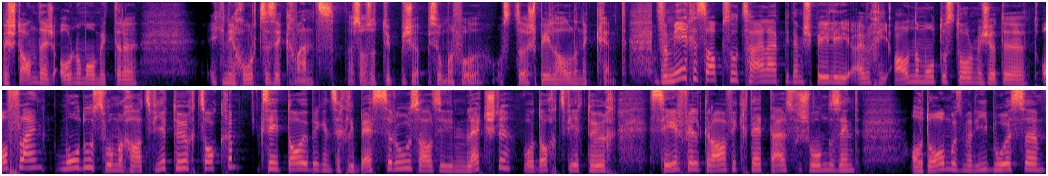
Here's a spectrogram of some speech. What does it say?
bestanden hast, auch nochmal mit einer irgendwie kurzen Sequenz. Das ist also typisch etwas, was man von, aus den Spielhallen nicht kennt. Für mich ist ein absolutes Highlight bei dem Spiel, einfach in allen Motorstorm, ist ja der Offline-Modus, wo man kann zu viert hoch zocken Sieht da übrigens ein bisschen besser aus als im letzten, wo doch zu viert hoch sehr viele Grafikdetails verschwunden sind. Auch da muss man einbußen,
